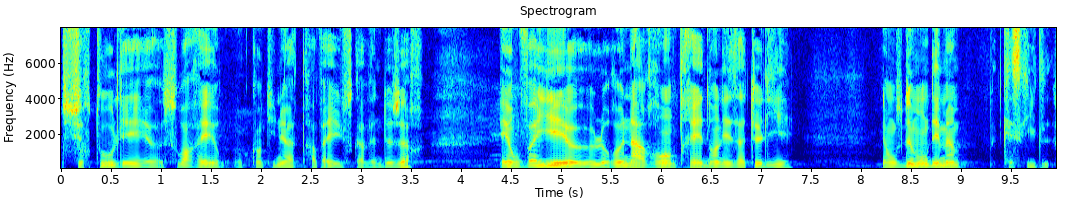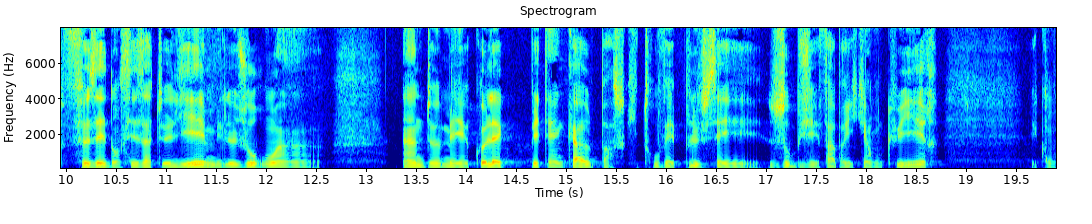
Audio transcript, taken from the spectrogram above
surtout les euh, soirées, on continuait à travailler jusqu'à 22h. Et on voyait euh, le renard rentrer dans les ateliers. Et on se demandait même qu'est-ce qu'il faisait dans ces ateliers. Mais le jour où un, un de mes collègues pétait un parce qu'il trouvait plus ces objets fabriqués en cuir et qu'on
